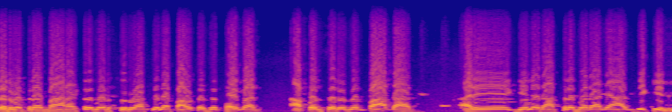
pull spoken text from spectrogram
सर्वत्र महाराष्ट्रभर सुरू असलेल्या पावसाचं थैमान आपण सर्वजण पाहत आहात. आणि गेले रात्रभर आणि आज देखील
